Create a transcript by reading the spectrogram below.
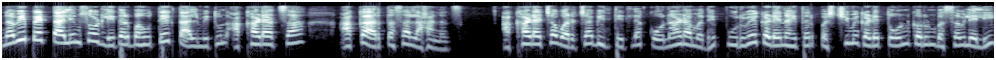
नवी पेठ तालीम सोडली तर बहुतेक तालमीतून आखाड्याचा आकार तसा लहानच. आखाड्याच्या वरच्या भिंतीतल्या कोनाडामध्ये पूर्वेकडे नाहीतर पश्चिमेकडे तोंड करून बसवलेली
